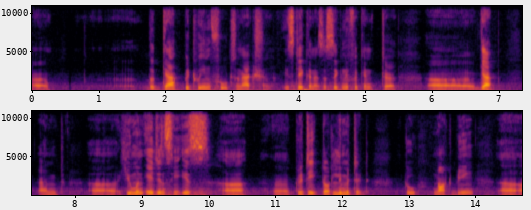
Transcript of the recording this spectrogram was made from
uh, the gap between fruits and action is taken as a significant uh, gap and human agency is critiqued or limited to not being uh,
